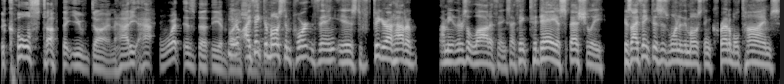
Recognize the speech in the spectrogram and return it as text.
the cool stuff that you've done? How do you? How, what is the the advice? You know, I think the most important thing is to figure out how to. I mean, there's a lot of things. I think today, especially, because I think this is one of the most incredible times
